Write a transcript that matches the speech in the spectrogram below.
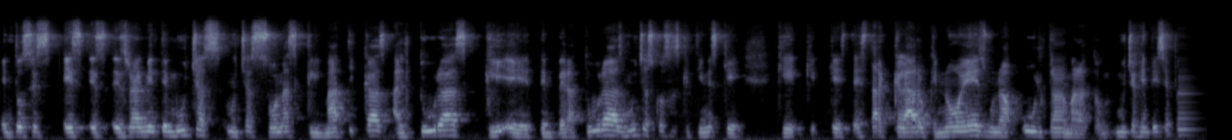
Entonces, es, es, es realmente muchas, muchas zonas climáticas, alturas, eh, temperaturas, muchas cosas que tienes que, que, que, que, estar claro que no es una ultramaratón. Mucha gente dice, pero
